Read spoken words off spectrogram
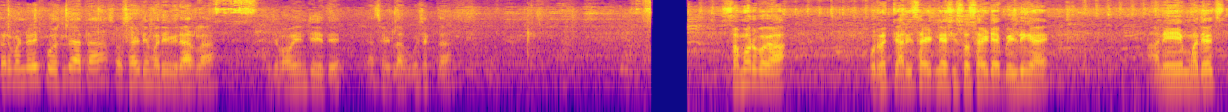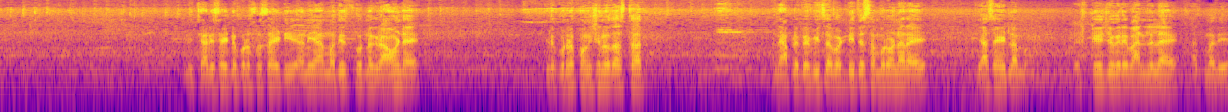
तर मंडळी पोहोचले आता सोसायटीमध्ये विरारला. म्हणजे भाऊजींच्या इथे. या साईडला बघू शकता. समोर बघा पूर्ण चारी साईडने अशी सोसायटी आहे बिल्डिंग आहे. आणि मध्येच म्हणजे चारी साईडने पूर्ण सोसायटी आणि यामध्येच पूर्ण ग्राउंड आहे. इकडे पूर्ण फंक्शन होत असतात. आणि आपल्या बेबीचा बड्डे इथे समोर होणार आहे. या साईडला स्टेज वगैरे बांधलेला आहे आतमध्ये.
